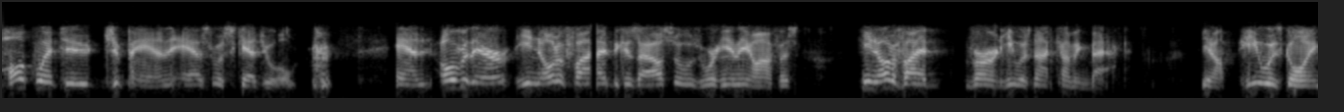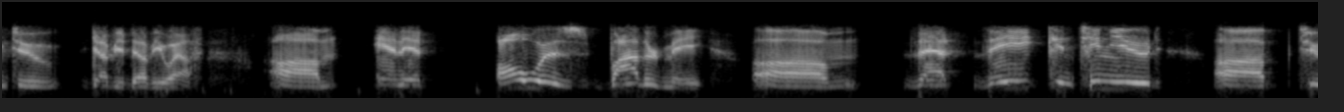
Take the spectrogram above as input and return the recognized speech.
Hulk went to Japan as was scheduled, and over there he notified because I also was working in the office. He notified Verne he was not coming back. You know, he was going to WWF, um, and it always bothered me um, that they continued uh, to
